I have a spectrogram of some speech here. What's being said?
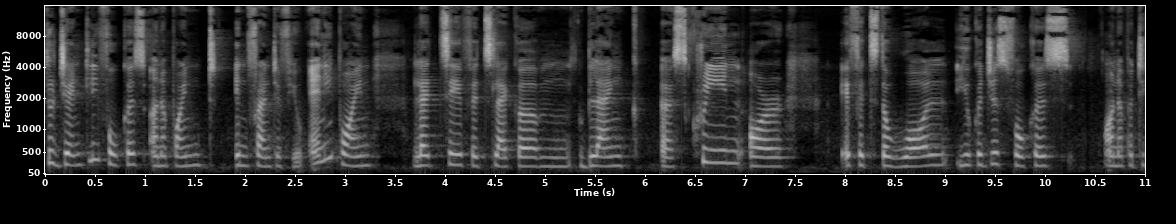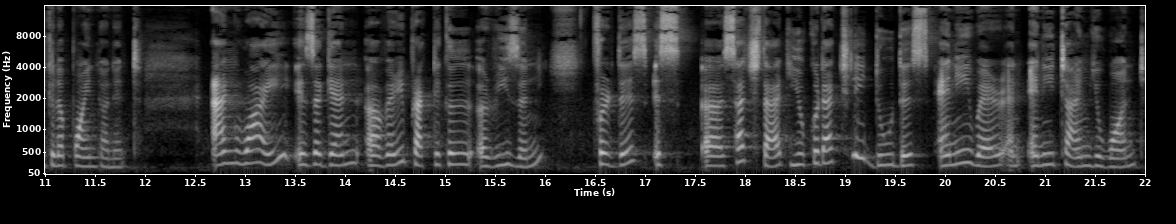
to gently focus on a point in front of you. Any point. Let's say if it's like a um, blank uh, screen or if it's the wall, you could just focus on a particular point on it. And why is again a very practical uh, reason for this is uh, such that you could actually do this anywhere and anytime you want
